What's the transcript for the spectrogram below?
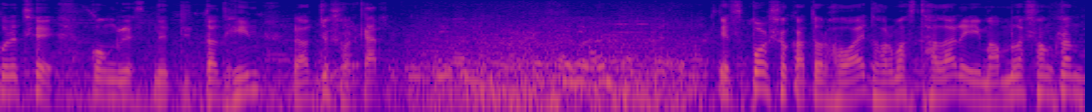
করেছে কংগ্রেস নেতৃত্বাধীন রাজ্য সরকার। স্পর্শকাতর হওয়ায় ধর্মস্থলার এই মামলা সংক্রান্ত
